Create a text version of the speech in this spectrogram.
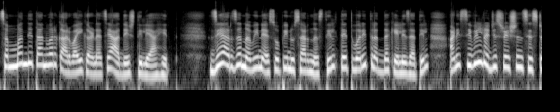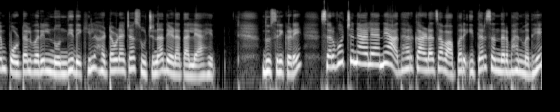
संबंधितांवर कारवाई करण्याचे आदेश दिले आहेत. जे अर्ज नवीन एसओपीनुसार नसतील ते त्वरित रद्द केले जातील आणि सिव्हिल रजिस्ट्रेशन सिस्टम पोर्टलवरील नोंदी देखील हटवण्याच्या सूचना देण्यात आल्या आहेत. दुसरीकडे सर्वोच्च न्यायालयाने आधार कार्डाचा वापर इतर संदर्भांमध्ये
